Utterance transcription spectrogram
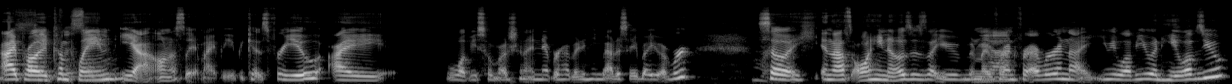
I probably complain. Yeah, honestly, it might be because for you, I love you so much, and I never have anything bad to say about you ever. So, and that's all he knows is that you've been my Yeah. friend forever, and that you love you, and he loves you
